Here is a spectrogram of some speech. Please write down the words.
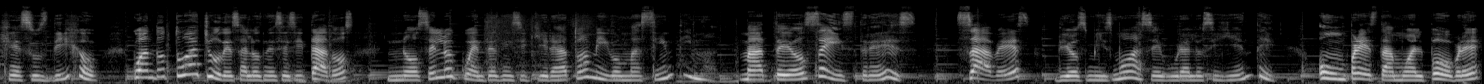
Jesús dijo, cuando tú ayudes a los necesitados, no se lo cuentes ni siquiera a tu amigo más íntimo. Mateo 6.3 ¿Sabes? Dios mismo asegura lo siguiente. Un préstamo al pobre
